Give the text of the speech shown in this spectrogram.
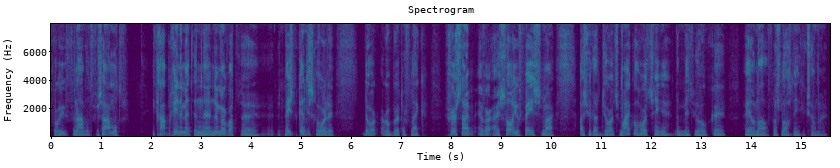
voor u vanavond verzameld. Ik ga beginnen met een uh, nummer wat uh, het meest bekend is geworden door Roberta Flack. First time ever I saw your face. Maar als u dat George Michael hoort zingen... dan bent u ook uh, helemaal van slag, denk ik zomaar.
